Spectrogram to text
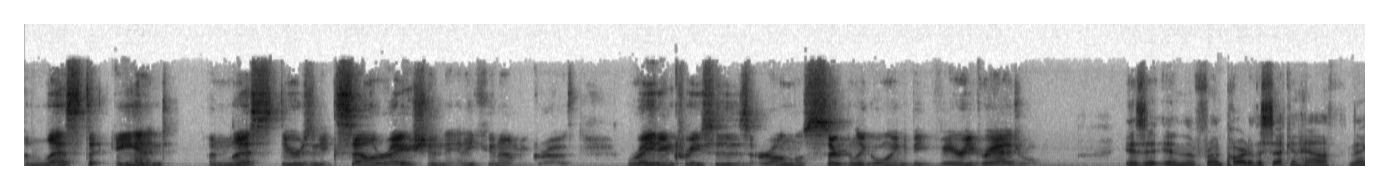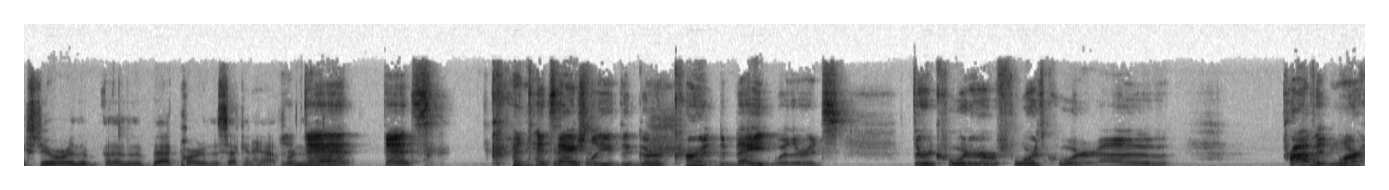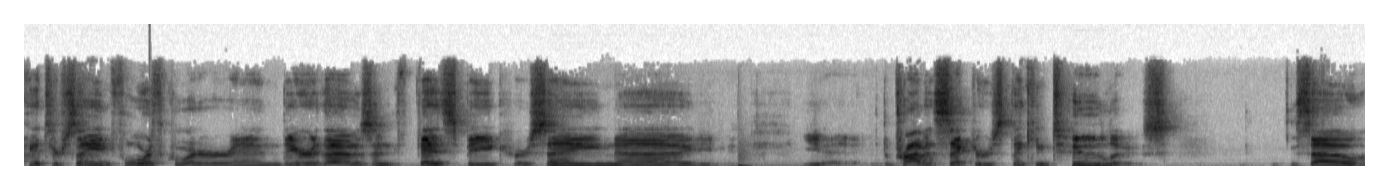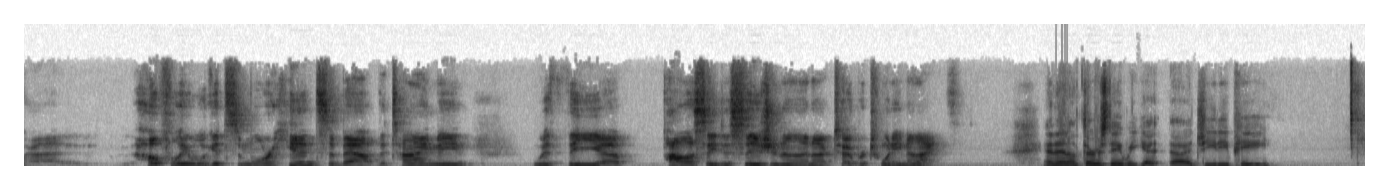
Unless the and unless there's an acceleration in economic growth, rate increases are almost certainly going to be very gradual. Is it in the front part of the second half next year, or in the uh, the back part of the second half? Or in that that's that's actually the current debate whether it's third quarter or fourth quarter. Uh, private markets are saying fourth quarter, and there are those in Fed speak who are saying uh, you, you, the private sector is thinking too loose. So. Uh, hopefully we'll get some more hints about the timing with the uh, policy decision on October 29th. And then on Thursday we get uh, GDP,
